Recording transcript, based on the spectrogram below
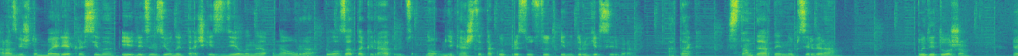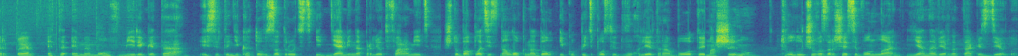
разве что мэрия красивая и лицензионные тачки сделаны на ура. Глаза так и радуются. Но мне кажется, такое присутствует и на других серверах. А так, стандартные нуб-сервера. Подытожим. РП это ММО в мире GTA. Если ты не готов задротить и днями напролет фармить, чтобы оплатить налог на дом и купить после двух лет работы машину, то лучше возвращайся в онлайн, я, наверное, так и сделаю.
